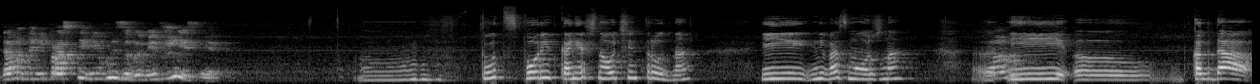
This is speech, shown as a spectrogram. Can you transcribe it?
довольно непростыми вызовами в жизни. Тут спорить, конечно, очень трудно и невозможно. И э, когда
